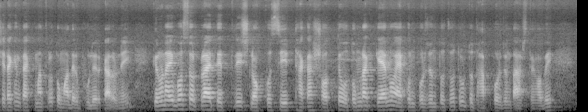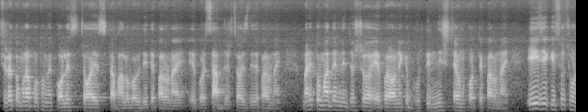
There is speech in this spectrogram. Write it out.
সেটা কিন্তু একমাত্র তোমাদের ভুলের কারণেই। কেননা এই বছর প্রায় তেত্রিশ লক্ষ সিট থাকা সত্ত্বেও তোমরা কেন এখন পর্যন্ত চতুর্থ ধাপ পর্যন্ত আসতে হবে? সেটা তোমরা প্রথমে কলেজ চয়েসটা ভালোভাবে দিতে পারো নাই, এরপর সাবজেক্ট চয়েস দিতে পারো নাই মানে তোমাদের নিজস্ব, এরপর অনেকে ভর্তি নিশ্চয়ন করতে পারো নাই। এই যে কিছু ছোট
